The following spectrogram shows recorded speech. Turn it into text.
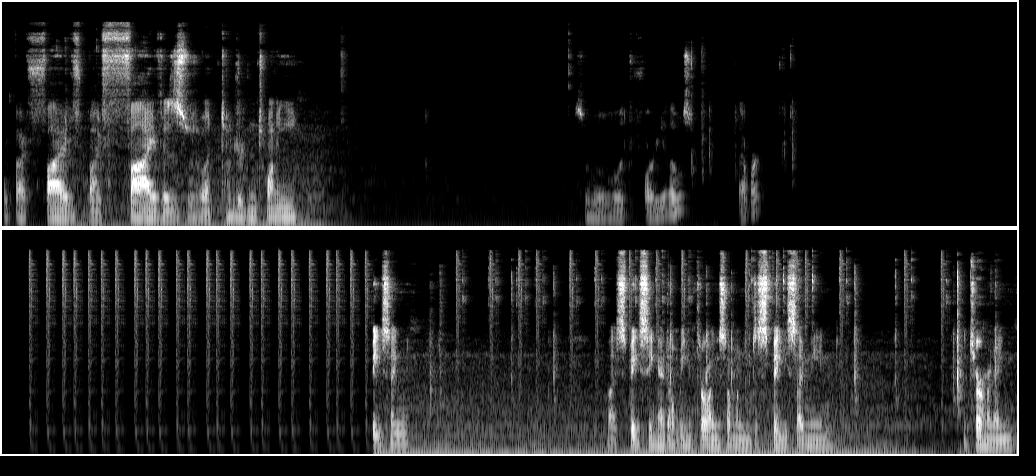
5 by 5 by 5 is, what, 120? So, what, 40 of those? that work? Spacing. By spacing, I don't mean throwing someone into space, I mean determining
